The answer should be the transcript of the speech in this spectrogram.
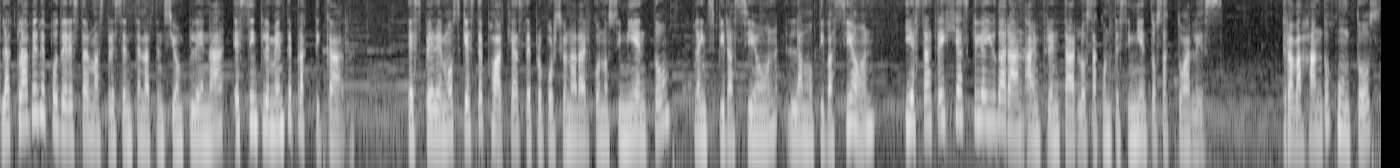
La clave de poder estar más presente en la atención plena es simplemente practicar. Esperemos que este podcast te proporcionará el conocimiento, la inspiración, la motivación y estrategias que le ayudarán a enfrentar los acontecimientos actuales. Trabajando juntos,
